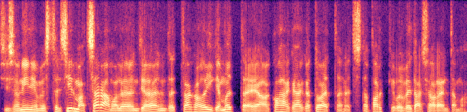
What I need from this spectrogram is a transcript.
siis on inimestel silmad särama löönud ja öelnud, et väga õige mõte ja kahe käega toetan, et seda parki peab edasi arendama.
